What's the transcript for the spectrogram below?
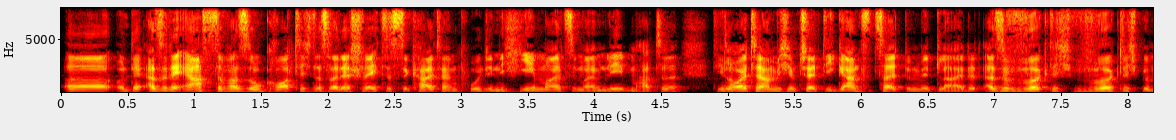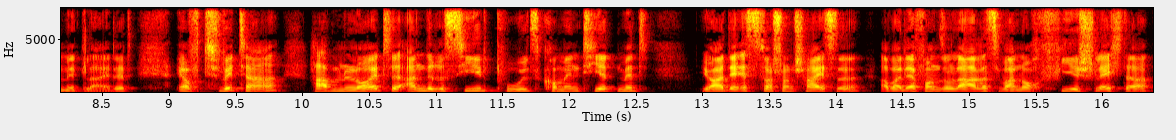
Uh, und der, also der erste war so grottig, das war der schlechteste Kaltheim-Pool, den ich jemals in meinem Leben hatte. Die Leute haben mich im Chat die ganze Zeit bemitleidet, also wirklich, wirklich bemitleidet. Auf Twitter haben Leute andere Sealed Pools kommentiert mit, ja, der ist zwar schon scheiße, aber der von Solaris war noch viel schlechter.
